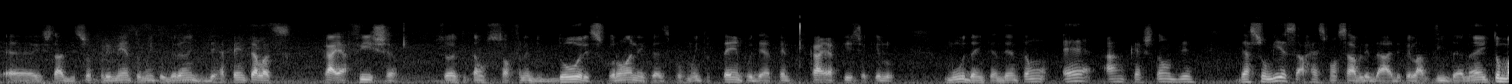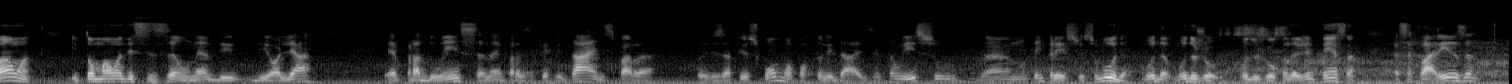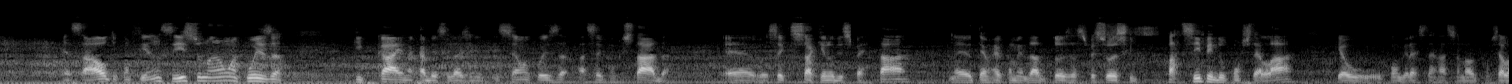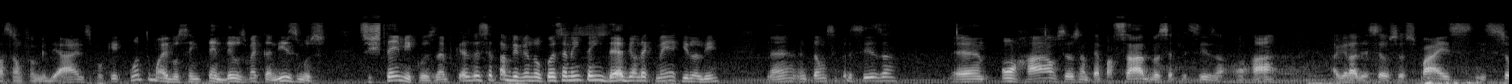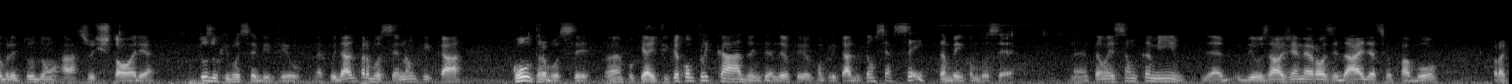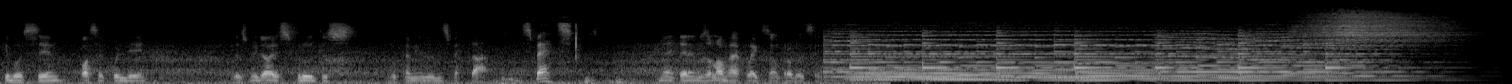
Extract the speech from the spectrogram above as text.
é, em estado de sofrimento muito grande, de repente elas caem a ficha, pessoas que estão sofrendo dores crônicas por muito tempo, de repente cai a ficha, aquilo muda, entendeu? Então é a questão de, de assumir essa responsabilidade pela vida né? e tomar uma e tomar uma decisão né, de, de olhar é, para a doença, né, para as enfermidades, para os desafios como oportunidades. Então isso né, não tem preço, isso muda, muda, muda o jogo, muda o jogo. Quando a gente tem essa, essa clareza, essa autoconfiança, isso não é uma coisa que cai na cabeça da gente, isso é uma coisa a ser conquistada. É, você que está aqui no Despertar, né, eu tenho recomendado a todas as pessoas que participem do Constelar, que é o Congresso Internacional de Constelação Familiares, porque quanto mais você entender os mecanismos sistêmicos, né? Porque às vezes você está vivendo uma coisa e você nem tem ideia de onde é que vem aquilo ali, né? Então você precisa é, honrar os seus antepassados, você precisa honrar, agradecer os seus pais e, sobretudo, honrar a sua história, tudo o que você viveu. Né? Cuidado para você não ficar contra você, né? porque aí fica complicado, entendeu? Fica complicado. Então se aceite também como você é. Né? Então, esse é um caminho né, de usar a generosidade a seu favor para que você possa colher os melhores frutos no caminho do despertar. Desperte-se. Teremos uma nova reflexão para você.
